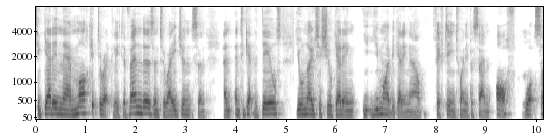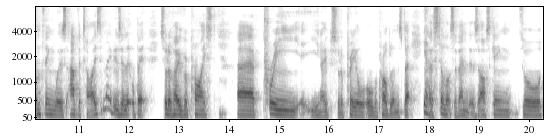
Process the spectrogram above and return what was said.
to get in there, market directly to vendors and to agents, and and and to get the deals, you'll notice you're getting, you, might be getting now 15, 20 percent off what something was advertised. Maybe it was a little bit sort of overpriced uh, pre, you know, sort of pre all, all the problems. But yeah, there's still lots of vendors asking for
